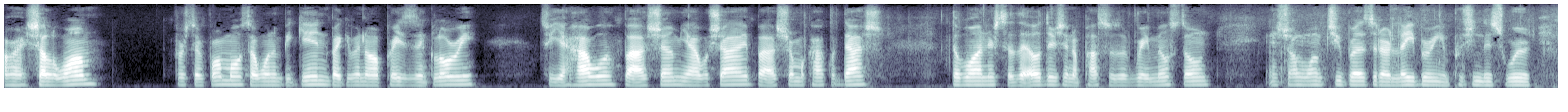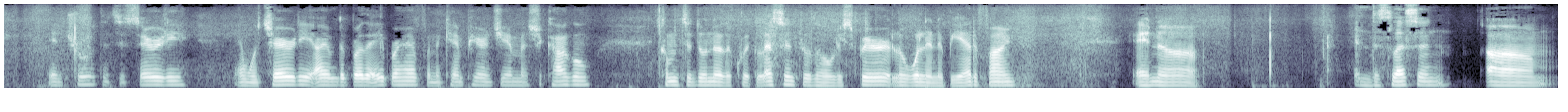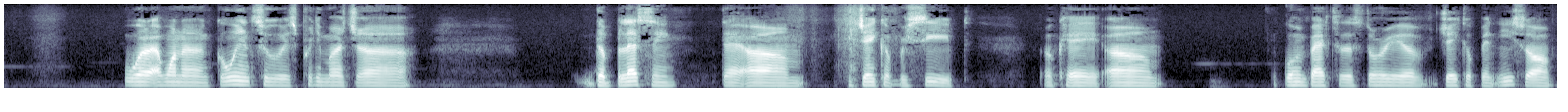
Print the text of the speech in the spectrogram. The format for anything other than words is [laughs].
All right, Shalom. First and foremost, I want to begin by giving all praises and glory to Yahweh, Ba'ashem, Yahushai, Ba'ashem Makakwadash. the honors to the elders and apostles of Great Millstone. And Shalom to you brothers that are laboring and pushing this word in truth and sincerity and with charity. I am the brother Abraham from the camp here in GMS Chicago. Coming to do another quick lesson through the Holy Spirit, Lord willing to be edifying. And uh in this lesson, um, what I want to go into is pretty much uh, the blessing that um, Jacob received. Okay, um, going back to the story of Jacob and Esau,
